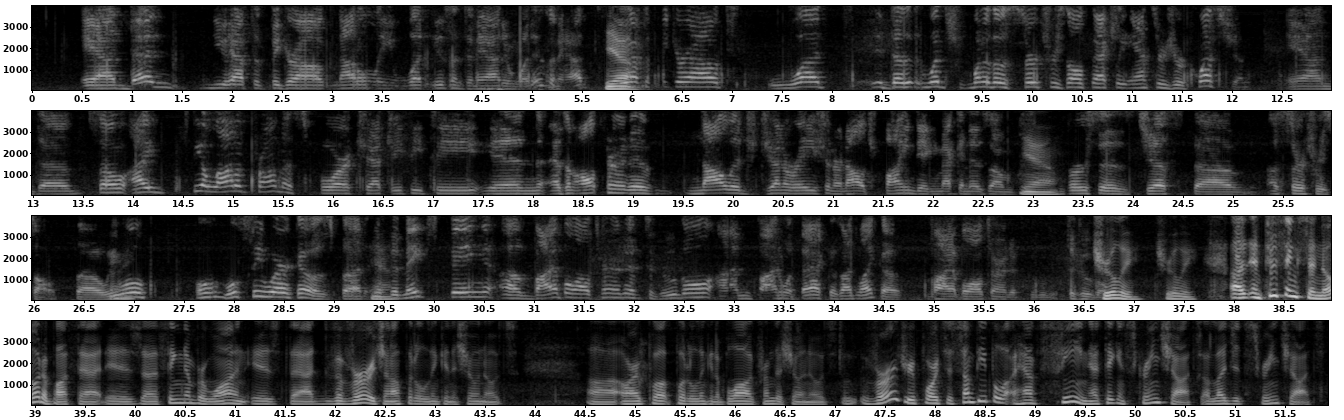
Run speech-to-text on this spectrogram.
and then you have to figure out not only what isn't an ad and what is an ad. Yeah. You have to figure out what it does. Which one of those search results actually answers your question. And uh, so I see a lot of promise for ChatGPT in as an alternative knowledge generation or knowledge finding mechanism yeah. versus just uh, a search result. So we will we'll, we'll see where it goes. But yeah. if it makes Bing a viable alternative to Google, I'm fine with that because I'd like a viable alternative to Google. Truly, truly. Uh, and two things to note about that is uh, thing number one is that The Verge, and I'll put a link in the show notes uh, or I put, put a link in the blog from the show notes. Verge reports that some people have seen, have taken screenshots, alleged screenshots,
